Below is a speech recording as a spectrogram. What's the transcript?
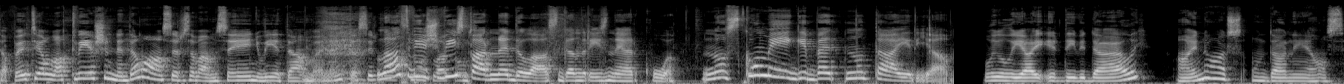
Tāpēc jau latvieši nedalās ar savām sēņu vietām, vai ne? Tas ir latvieši vispār nedalās gandrīz ne ar ko. Nu, skumīgi, bet nu, tā ir jā. Lilijai ir divi dēli, Ainārs un Daniels.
